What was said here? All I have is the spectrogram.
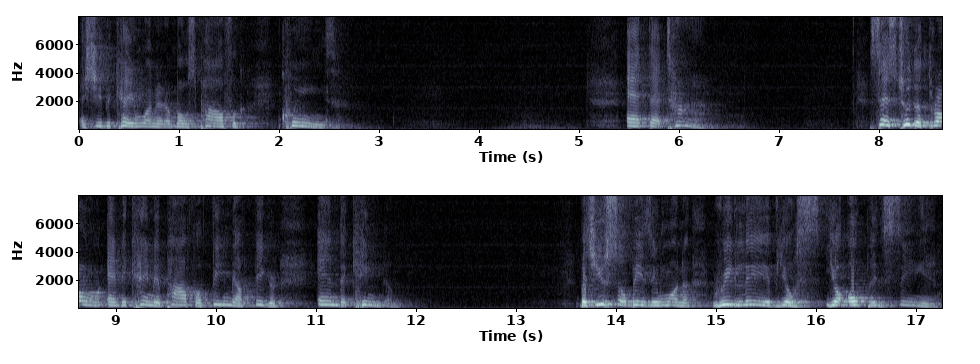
And she became one of the most powerful queens at that time. Says to the throne and became a powerful female figure in the kingdom. But you so busy want to relive your, your open sin.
